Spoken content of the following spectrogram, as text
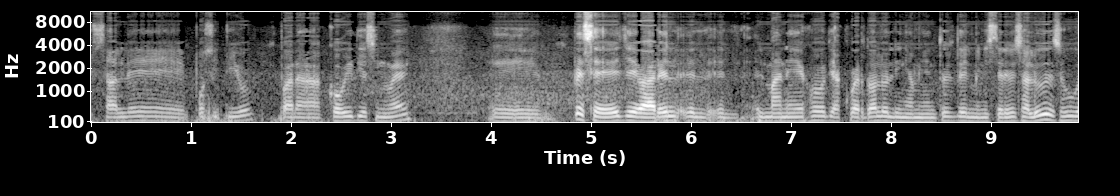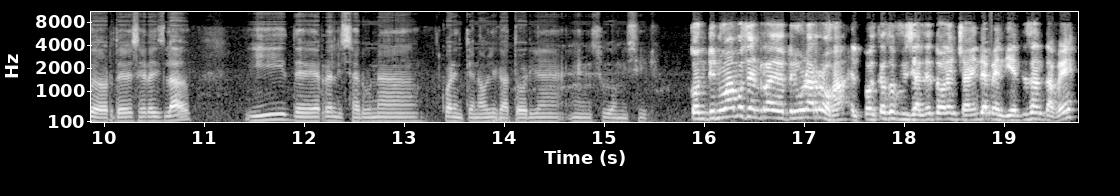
sale positivo para COVID-19, eh, pues se debe llevar el, manejo de acuerdo a los lineamientos del Ministerio de Salud, ese jugador debe ser aislado y debe realizar una cuarentena obligatoria en su domicilio. Continuamos en Radio Tribuna Roja, el podcast oficial de toda la hinchada independiente Santa Fe.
